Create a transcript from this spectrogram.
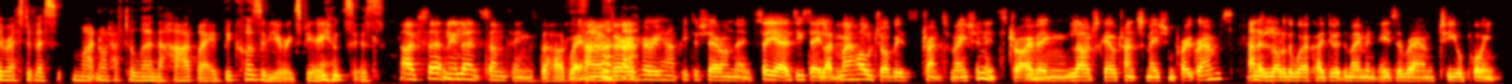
the rest of us might not have to learn the hard way because of your experiences. I've certainly learned some things the hard way, and I'm very, very happy to share on those. So, yeah, as you say, like my whole job is transformation, it's driving mm-hmm. large scale transformation programs. And a lot of the work I do at the moment is around, to your point,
